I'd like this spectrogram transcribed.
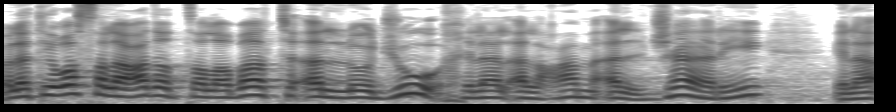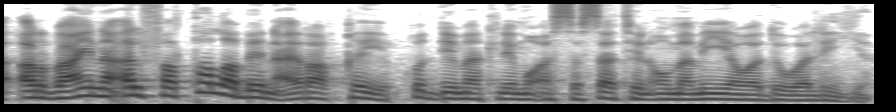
والتي وصل عدد طلبات اللجوء خلال العام الجاري إلى أربعين ألف طلب عراقي قدمت لمؤسسات أممية ودولية؟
